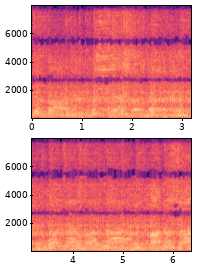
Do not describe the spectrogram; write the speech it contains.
What's up,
